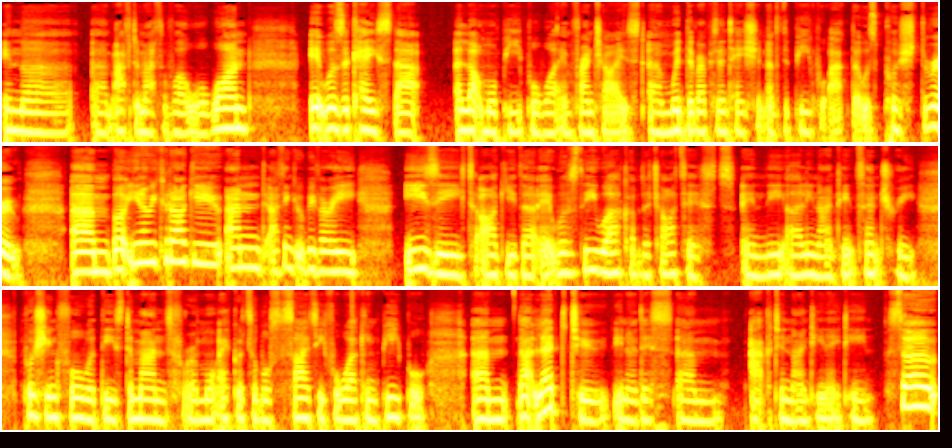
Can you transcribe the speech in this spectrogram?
in the um, aftermath of World War One, it was a case that a lot more people were enfranchised um, with the Representation of the People Act that was pushed through. Um, but, you know, we could argue, and I think it would be very easy to argue that it was the work of the Chartists in the early 19th century pushing forward these demands for a more equitable society for working people um, that led to, you know, this um, act in 1918. So,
